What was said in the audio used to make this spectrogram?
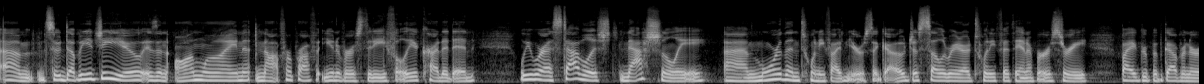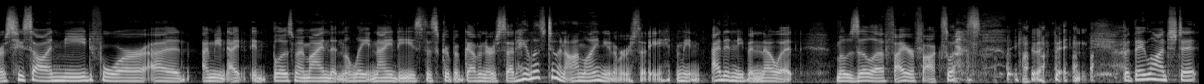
Um, so, WGU is an online not for profit university, fully accredited. We were established nationally um, more than 25 years ago, just celebrated our 25th anniversary by a group of governors who saw a need for, uh, I mean, I, it blows my mind that in the late 90s, this group of governors said, hey, let's do an online university. I mean, I didn't even know what Mozilla Firefox was, but they launched it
